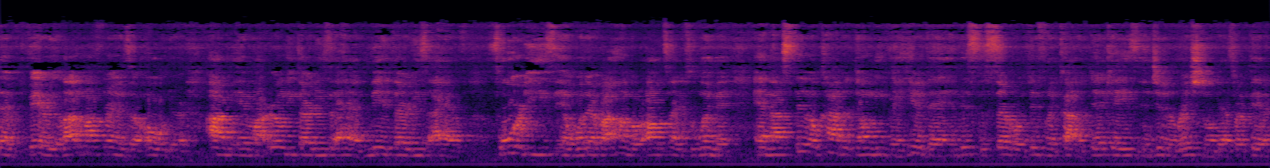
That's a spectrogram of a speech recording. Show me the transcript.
that vary. A lot of my friends are older. I'm in my early 30s. I have mid 30s. I have 40s and whatever. I hung with all types of women, and I still kind of don't even hear that. And this is several different kind of decades and generational that's right there.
